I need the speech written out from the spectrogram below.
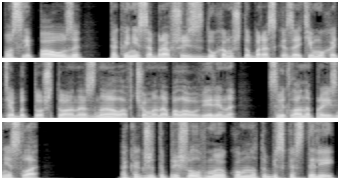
После паузы так и не собравшись с духом, чтобы рассказать ему хотя бы то, что она знала, в чем она была уверена, Светлана произнесла. «А как же ты пришел в мою комнату без костылей?»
